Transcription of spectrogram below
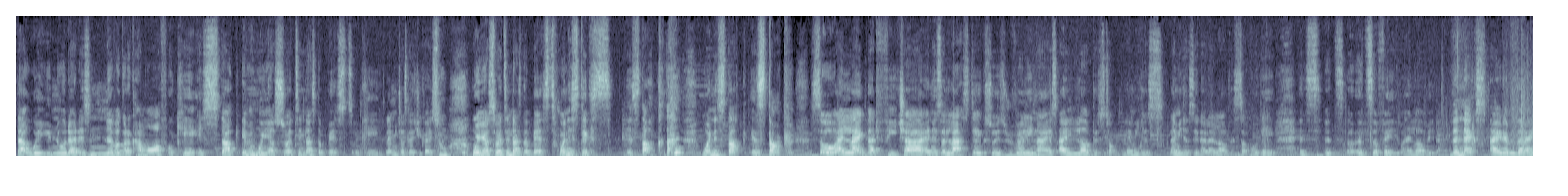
That way you know that it's never gonna come off okay? It's stuck even when you're sweating. That's the best okay? Let me just let you guys know. When you're sweating that's the best. When it sticks it's stuck. When it's stuck it's stuck. So i like that feature and it's elastic so it's really nice. I love this top. Let me just let me just say that i love this top okay? It's it's it's a fave. I love it. The next item that i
